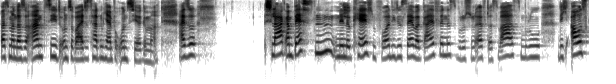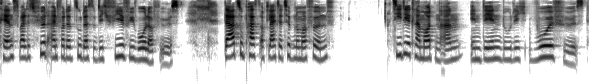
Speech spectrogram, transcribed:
was man da so anzieht und so weiter. Das hat mich einfach unsicher gemacht. Also schlag am besten eine Location vor, die du selber geil findest, wo du schon öfters warst, wo du dich auskennst, weil das führt einfach dazu, dass du dich viel, viel wohler fühlst. Dazu passt auch gleich der Tipp Nummer 5. Zieh dir Klamotten an, in denen du dich wohlfühlst.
